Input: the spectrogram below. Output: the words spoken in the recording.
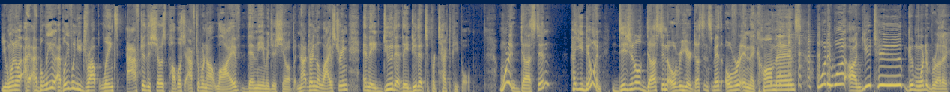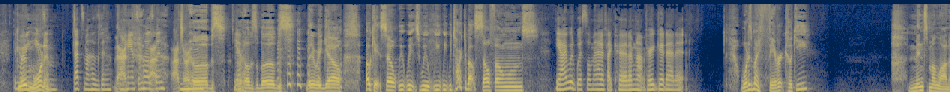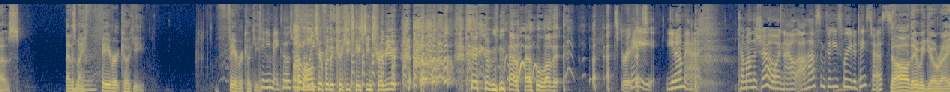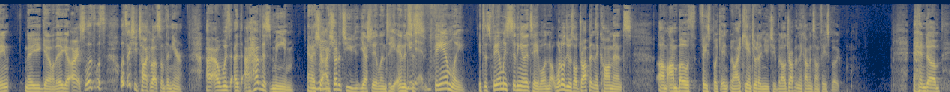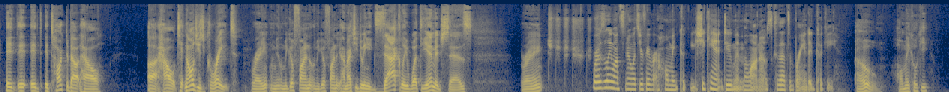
You want to? I, I believe. I believe when you drop links after the show's published, after we're not live, then the images show up, but not during the live stream. And they do that. They do that to protect people. Morning, Dustin. How you doing? Digital Dustin over here. Dustin Smith over in the comments. what do what on YouTube? Good morning, brother. Good morning. morning. That's my husband. my handsome husband. uh, that's our hubs. Yeah. Our hubs and bubs. there we go. Okay, so we we, so we we we talked about cell phones. yeah, I would whistle Matt if I could. I'm not very good at it. What is my favorite cookie? Mint Milanos. That is my favorite cookie. Favorite cookie. Can you make those? I volunteer for the cookie tasting tribute. Matt, I love it. That's great. Hey, you know Matt, come on the show and I'll I'll have some cookies for you to taste test. Oh, there we go. Right there you go. There you go. All right, so let's let's let's actually talk about something here. I, I was I, I have this meme, and I show, I showed it to you yesterday, Lindsay, and it's Mm-hmm. You this did. family. It's this family sitting at a table, and what I'll do is I'll drop it in the comments um, on both Facebook and no, I can't do it on YouTube, but I'll drop it in the comments on Facebook. And um, it, it it it talked about how uh, how technology is great, right? Let me let me go find it. Let me go find it. I'm actually doing exactly what the image says, right? Rosalie wants to know what's your favorite homemade cookie. She can't do Mint Milanos because that's a branded cookie. Oh, homemade cookie,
